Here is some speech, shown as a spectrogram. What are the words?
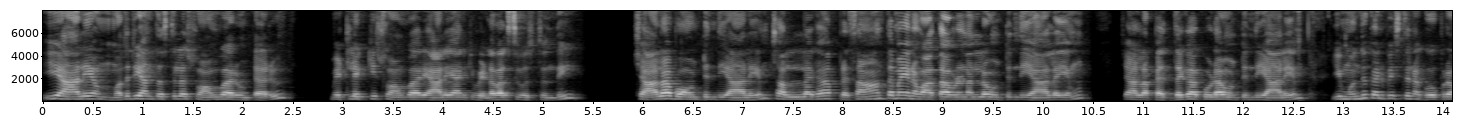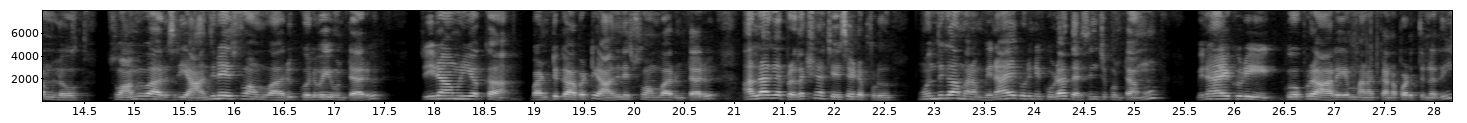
ఈ ఆలయం మొదటి అంతస్తులో స్వామివారు ఉంటారు. మెట్లెక్కి స్వామివారి ఆలయానికి వెళ్ళవలసి వస్తుంది. చాలా బాగుంటుంది ఆలయం. చల్లగా ప్రశాంతమైన వాతావరణంలో ఉంటుంది ఈ ఆలయం. చాలా పెద్దగా కూడా ఉంటుంది ఆలయం. ఈ ముందు కనిపిస్తున్న గోపురంలో స్వామివారు శ్రీ ఆంజనేయ స్వామివారు కొలువై ఉంటారు. శ్రీరాముని యొక్క బంటు కాబట్టి ఆంజనేయ స్వామివారు ఉంటారు. అలాగే ప్రదక్షిణ చేసేటప్పుడు ముందుగా మనం వినాయకుడిని కూడా దర్శించుకుంటాము. వినాయకుడి గోపుర ఆలయం మనకు కనపడుతున్నది.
